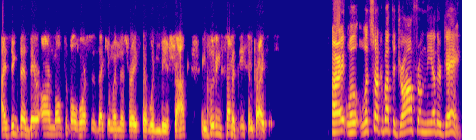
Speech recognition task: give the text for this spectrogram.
I think that there are multiple horses that can win this race that wouldn't be a shock, including some at decent prices. All right. Well, let's talk about the draw from the other day.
